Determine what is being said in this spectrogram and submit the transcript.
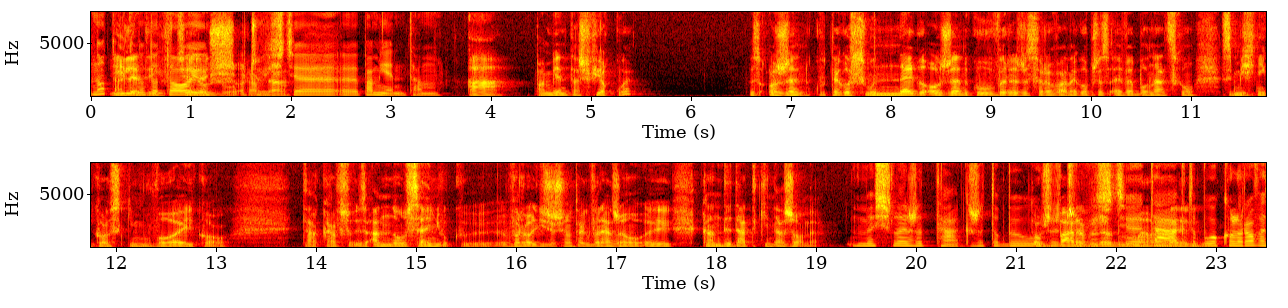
No tak, Ile no to, to już było, oczywiście prawda? pamiętam. A pamiętasz Fiokłę? Z Orzenku, tego słynnego Orzenku wyreżyserowanego przez Ewę Bonacką z Michnikowskim, Wojko, taka z Anną Seniuk w roli, że się tak wyrażą, y, kandydatki na żonę. Myślę, że tak, że to był to rzeczywiście... Barwne, tak, to było kolorowe,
